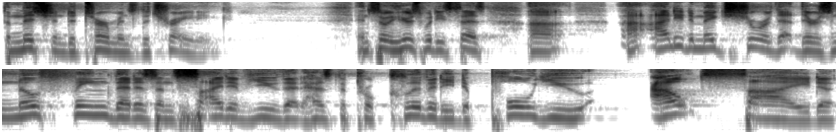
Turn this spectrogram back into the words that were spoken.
The mission determines the training. And so here's what he says uh, I need to make sure that there's no thing that is inside of you that has the proclivity to pull you outside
